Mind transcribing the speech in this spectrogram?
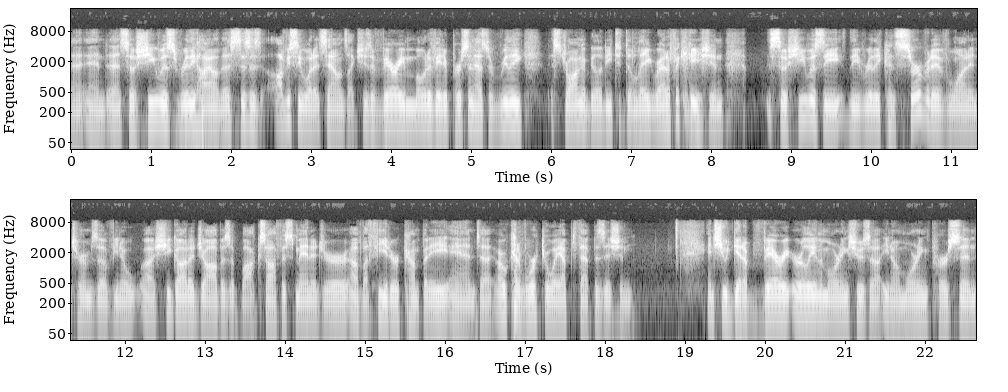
uh, and uh, so she was really high on this. This is obviously what it sounds like. She's a very motivated person has a really strong ability to delay gratification so she was the the really conservative one in terms of you know uh, she got a job as a box office manager of a theater company and uh, or kind of worked her way up to that position. And she would get up very early in the morning. She was a you know morning person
